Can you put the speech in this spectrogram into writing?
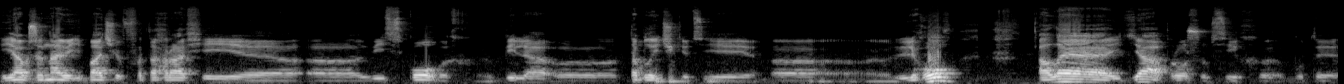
І я вже навіть бачив фотографії е, е, військових біля е, таблички цієї Львов. Але я прошу всіх бути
